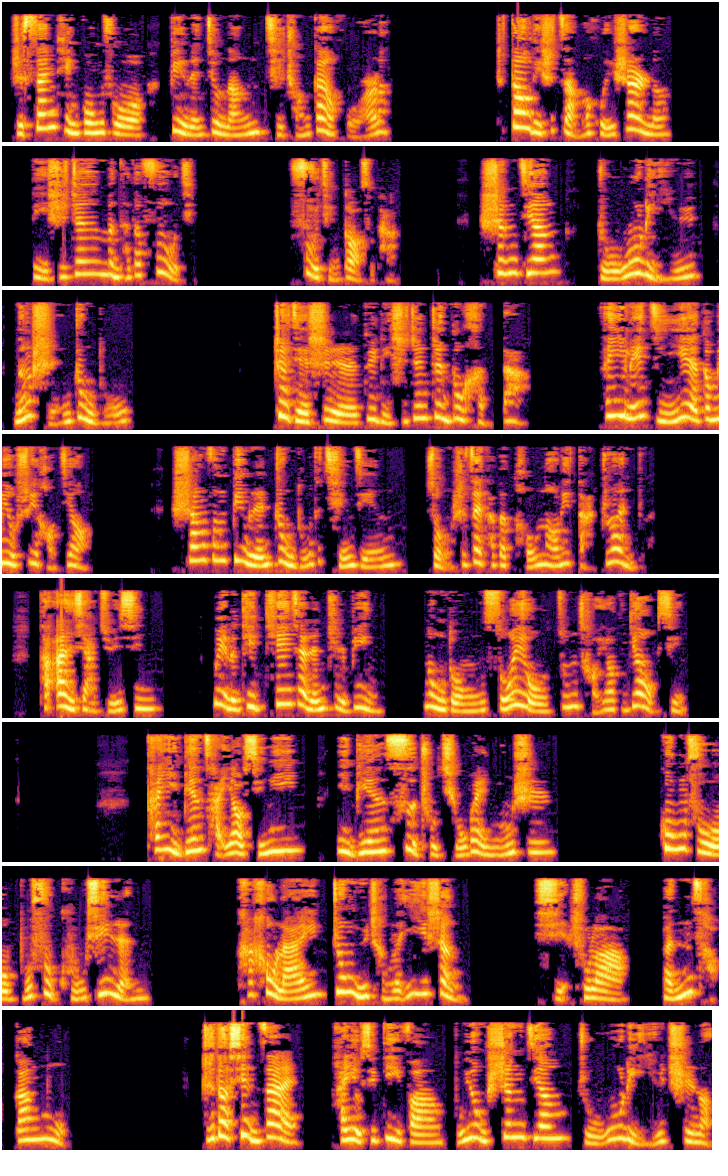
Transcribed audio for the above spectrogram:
只三天功夫，病人就能起床干活了。这到底是怎么回事呢？李时珍问他的父亲。父亲告诉他，生姜煮乌鲤鱼能使人中毒。这件事对李时珍震动很大，他一连几夜都没有睡好觉。伤风病人中毒的情景总是在他的头脑里打转转。他暗下决心，为了替天下人治病，弄懂所有中草药的药性。他一边采药行医。一边四处求拜名师，功夫不负苦心人。他后来终于成了医圣，写出了《本草纲目》。直到现在，还有些地方不用生姜煮乌鲤鱼吃呢。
